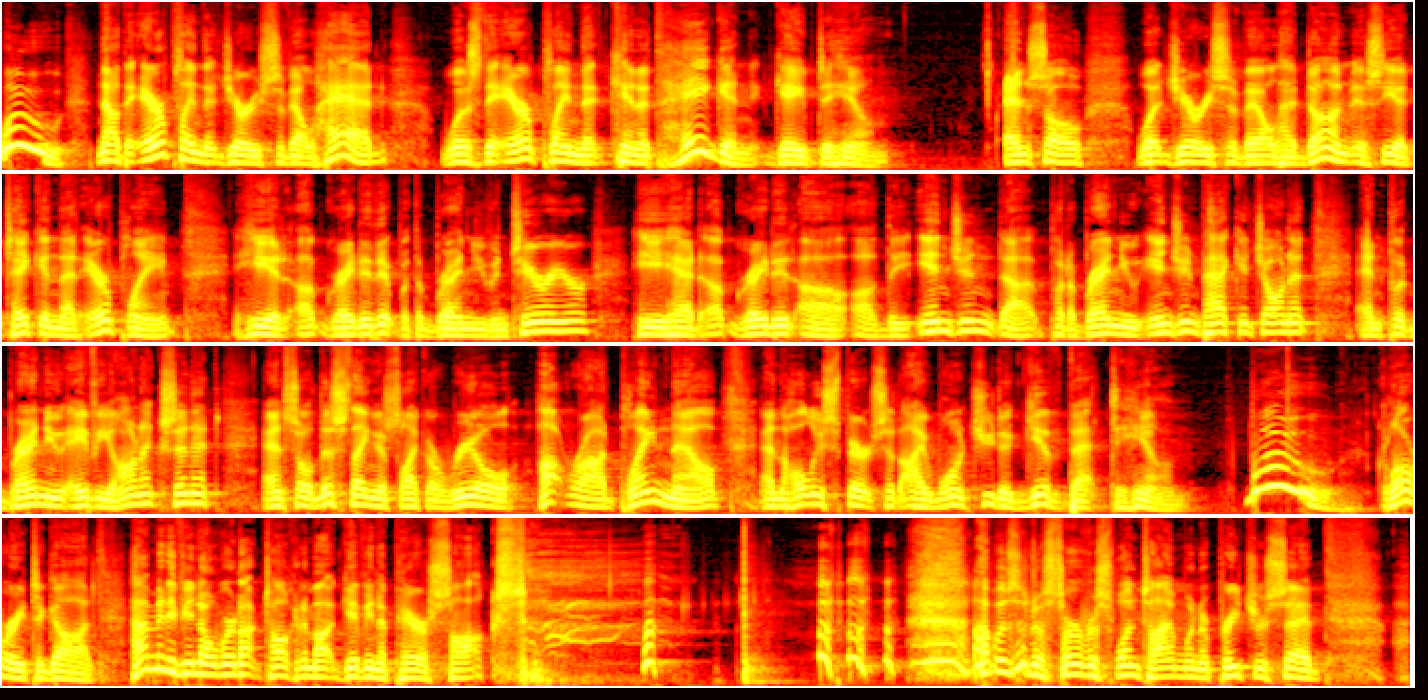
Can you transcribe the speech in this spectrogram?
Woo! Now, the airplane that Jerry Savelle had was the airplane that Kenneth Hagin gave to him. And so, what Jerry Savelle had done is he had taken that airplane, he had upgraded it with a brand new interior, he had upgraded uh, uh, the engine, uh, put a brand new engine package on it, and put brand new avionics in it. And so, this thing is like a real hot rod plane now. And the Holy Spirit said, I want you to give that to him. Woo! Glory to God. How many of you know we're not talking about giving a pair of socks? I was at a service one time when a preacher said,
